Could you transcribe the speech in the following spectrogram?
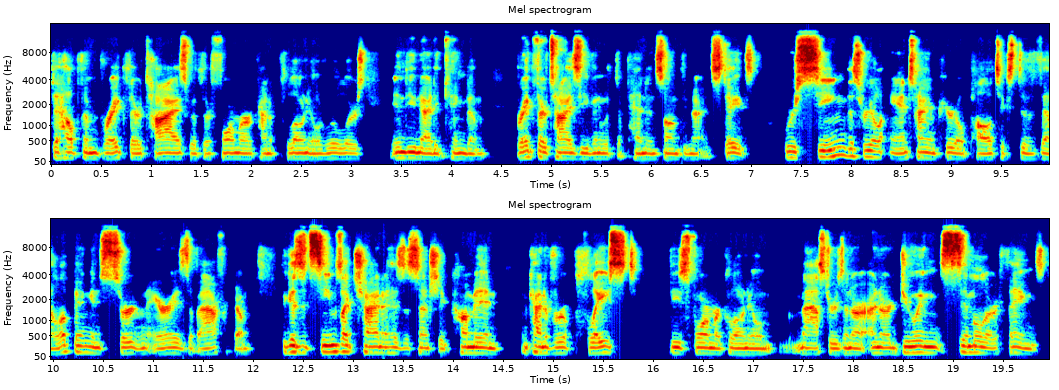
to help them break their ties with their former kind of colonial rulers in the United Kingdom, break their ties even with dependence on the United States. We're seeing this real anti imperial politics developing in certain areas of Africa because it seems like China has essentially come in and kind of replaced these former colonial masters and are, and are doing similar things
